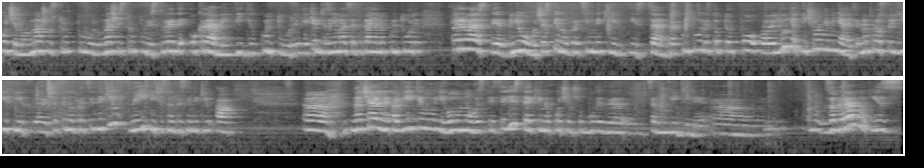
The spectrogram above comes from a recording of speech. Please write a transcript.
хочемо в нашу структуру, в нашій структурі створити окремий відділ культури, яким буде займатися питаннями культури, перевести в нього частину працівників із центра культури, тобто по е, людях нічого не міняється. Ми просто їхніх е, частину працівників, не їхніх частину працівників, а е, начальника відділу і головного спеціаліста, які ми хочемо, щоб були в цьому відділі, ну, заберемо із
